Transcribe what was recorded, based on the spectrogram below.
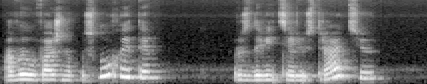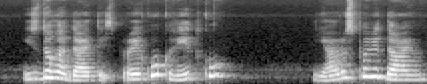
а ви уважно послухайте, роздивіться ілюстрацію і здогадайтесь, про яку квітку я розповідаю.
